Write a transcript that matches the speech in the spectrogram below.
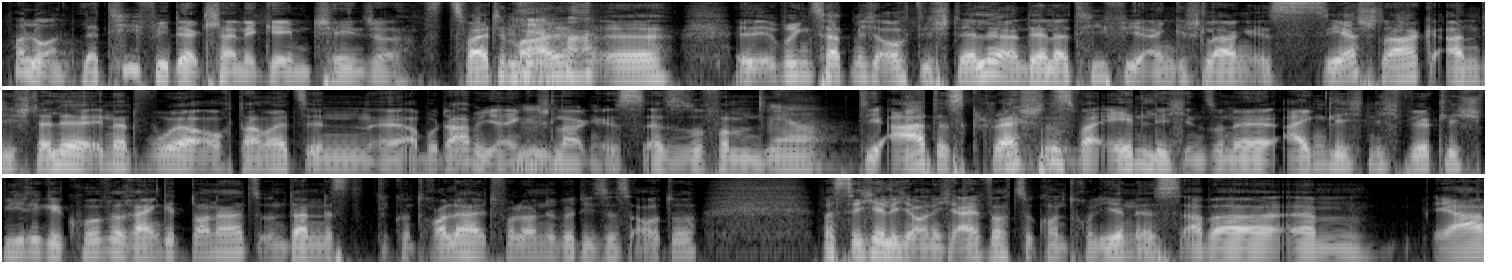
verloren. Latifi, der kleine Game Changer. Das zweite Mal. Ja. Äh, übrigens hat mich auch die Stelle, an der Latifi eingeschlagen ist, sehr stark an die Stelle erinnert, wo er auch damals in äh, Abu Dhabi mhm. eingeschlagen mhm. ist. Also so vom ja. die Art des Crashes war ähnlich. In so eine eigentlich nicht wirklich schwierige Kurve reingedonnert und dann ist die Kontrolle halt verloren über dieses Auto, was sicherlich auch nicht einfach zu kontrollieren ist, aber ähm, ja,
